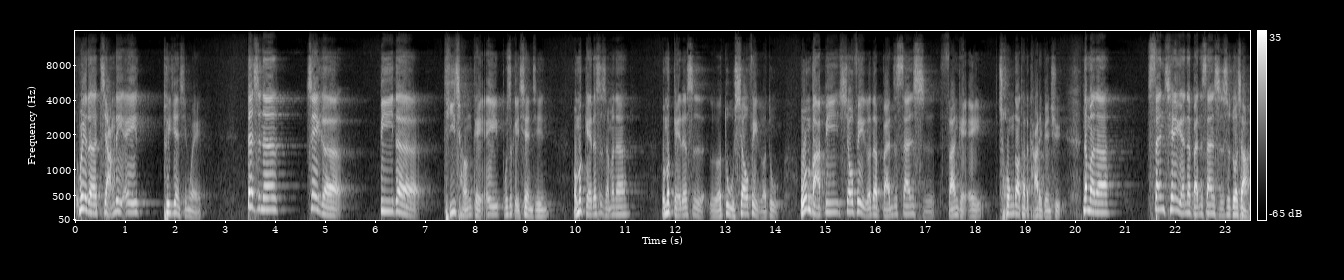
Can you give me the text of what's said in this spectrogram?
为了奖励 A 推荐行为，但是呢，这个 B 的提成给 A 不是给现金，我们给的是什么呢？我们给的是额度消费额度，我们把 B 消费额的百分之三十返给 A，充到他的卡里边去。那么呢，三千元的百分之三十是多少？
